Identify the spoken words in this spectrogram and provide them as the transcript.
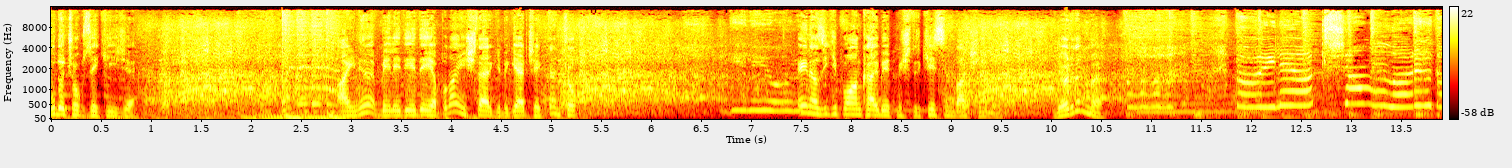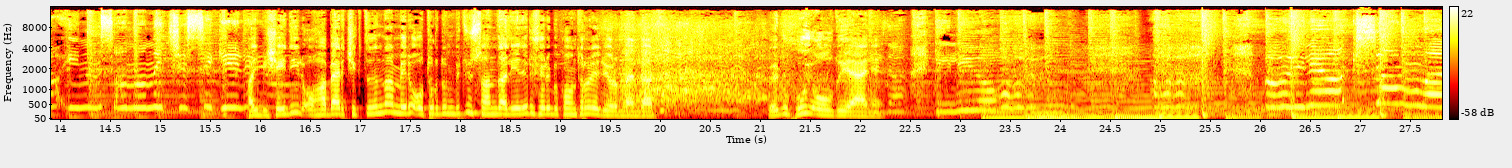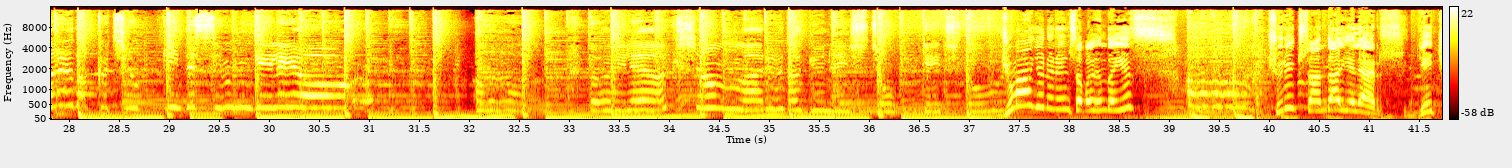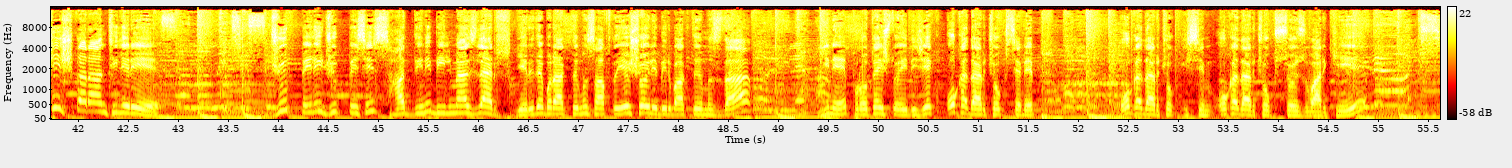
Bu da çok zekice. Aynı belediyede yapılan işler gibi gerçekten çok geliyor en az iki puan kaybetmiştir kesin bak şimdi. Gördün mü? geliyor Hayır bir şey değil o haber çıktığından beri oturduğum bütün sandalyeleri şöyle bir kontrol ediyorum ben de artık. Böyle bir huy oldu yani. Gününün sabahındayız. Ah, Çürük sandalyeler, geçiş garantileri, cübbeli cübbesiz haddini bilmezler. Geride bıraktığımız haftaya şöyle bir baktığımızda yine protesto edecek o kadar çok sebep, o kadar çok isim, o kadar çok söz var ki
